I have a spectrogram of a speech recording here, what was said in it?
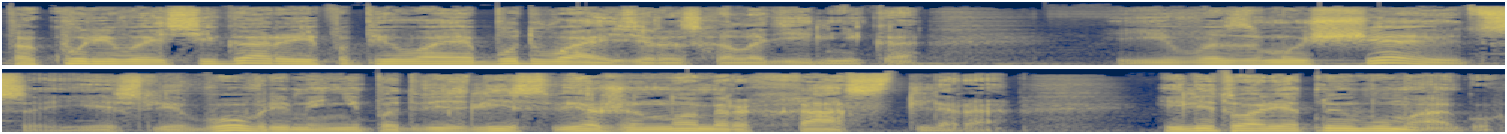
покуривая сигары и попивая будвайзер из холодильника. И возмущаются, если вовремя не подвезли свежий номер Хастлера или туалетную бумагу.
